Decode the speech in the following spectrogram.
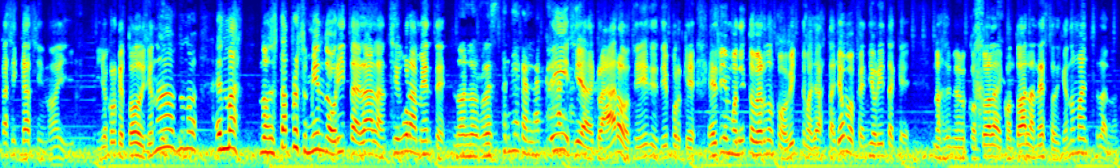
Casi, casi, ¿no? Y, yo creo que todos dicen, no, no, no, es más, nos está presumiendo ahorita el Alan, seguramente. Nos lo restriega la cara. Sí, sí, claro, sí, sí, sí, porque es bien bonito vernos como víctimas, ya hasta yo me ofendí ahorita que nos, con, toda la, con toda la Néstor, dije, no manches, Alan.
